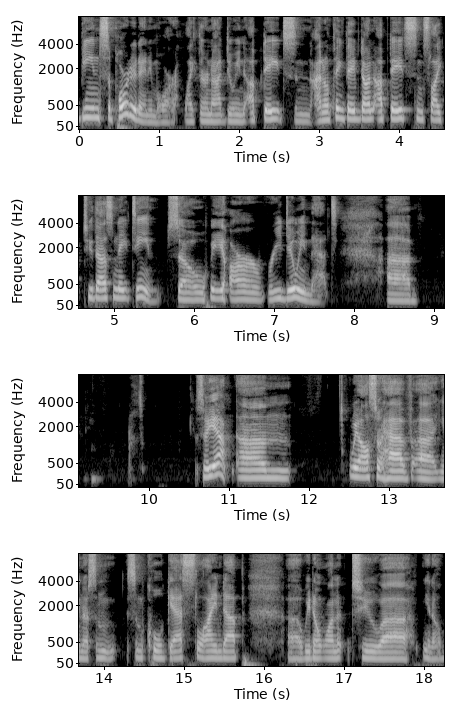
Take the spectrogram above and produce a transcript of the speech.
being supported anymore. Like they're not doing updates, and I don't think they've done updates since like 2018. So we are redoing that. Uh, so yeah, um, we also have uh, you know some some cool guests lined up. Uh, we don't want to uh, you know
